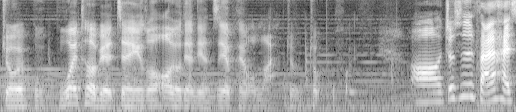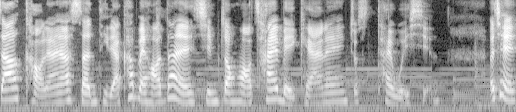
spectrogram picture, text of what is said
就会不不会特别建议说哦，有点年纪的朋友来就就不会哦，就是反正还是要考量一下身体的。靠北华带来心中哈拆北开呢，就是太危险，而且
